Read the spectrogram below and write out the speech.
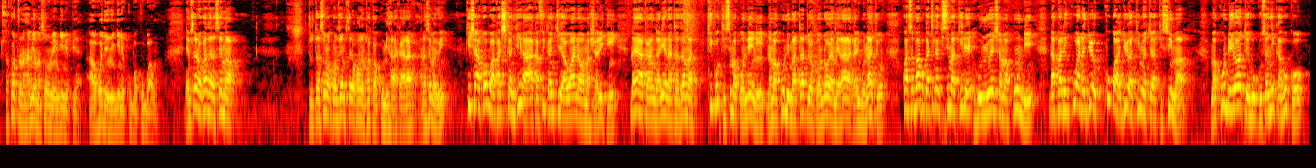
tutakuwa tunahamia masomo mengine pia au hoja nyingine kubwa kubwa huko. E, mstari wa kwanza anasema tutasoma kuanzia mstari wa kwanza mpaka wa kumi haraka haraka. Anasema hivi, Kisha Yakobo akashika njia akafika nchi ya wana wa mashariki naye akaangalia na tazama kiko kisima kondeni na makundi matatu ya kondoo yamelala karibu nacho kwa sababu katika kisima kile hunywesha makundi na palikuwa na jiwe kubwa juu ya kinywa cha kisima. Makundi yote hukusanyika huko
